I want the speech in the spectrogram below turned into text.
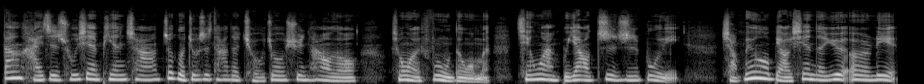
当孩子出现偏差，这个就是他的求救讯号喽。身为父母的我们，千万不要置之不理。小朋友表现得越恶劣，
